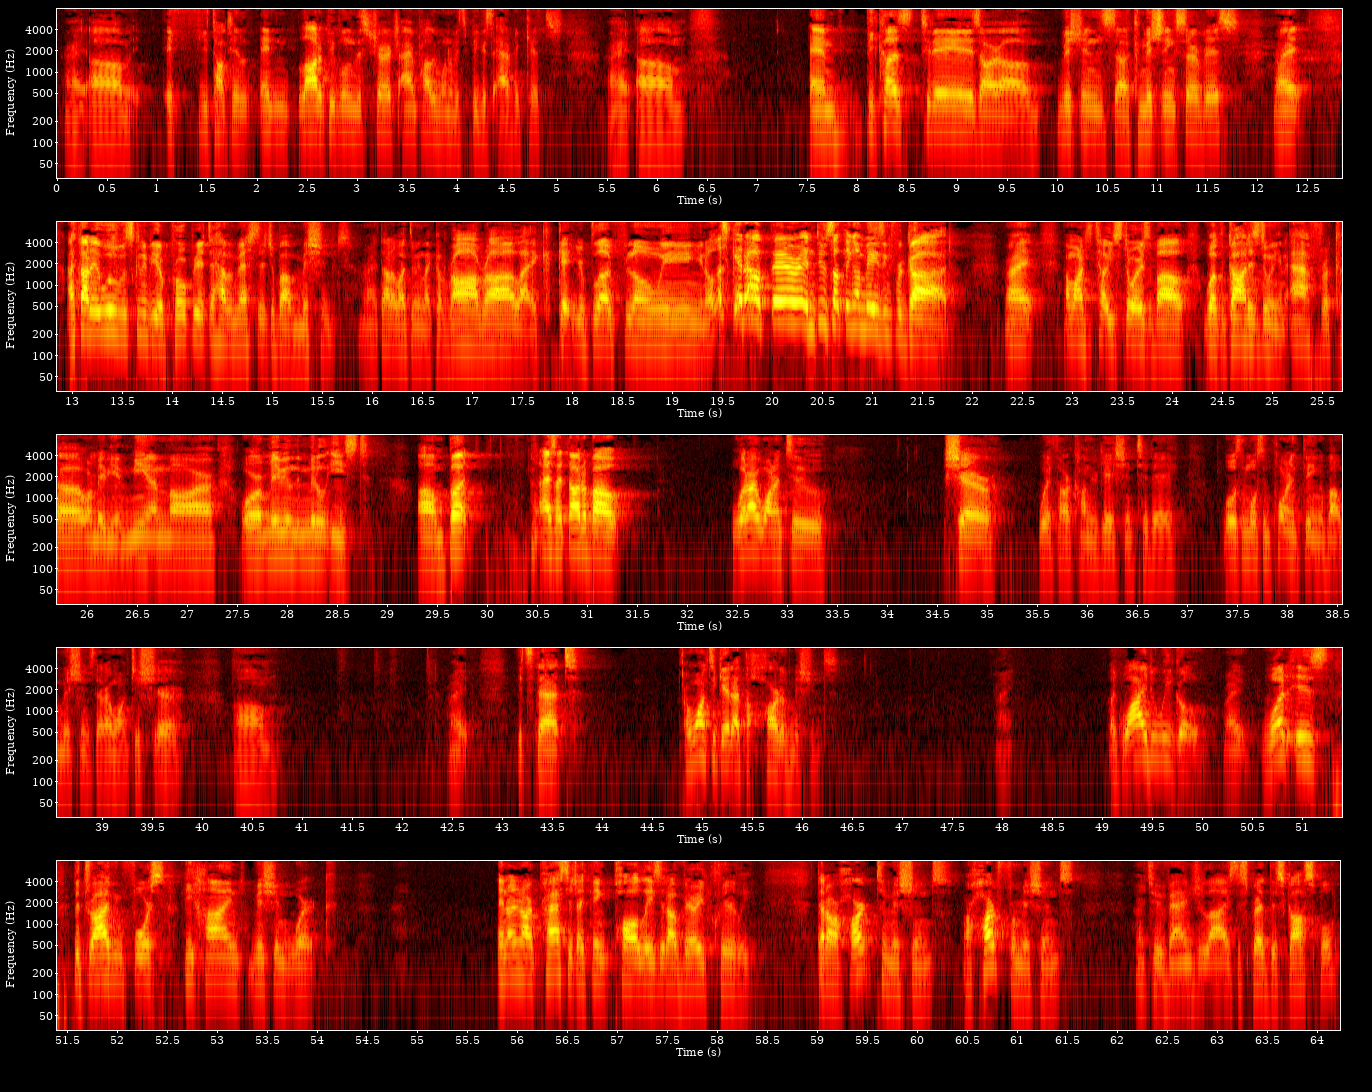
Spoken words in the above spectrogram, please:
Right? Um, if you talk to a lot of people in this church, I'm probably one of its biggest advocates. Right? Um, and because today is our uh, missions uh, commissioning service, right? I thought it was going to be appropriate to have a message about missions, right? I thought about doing like a rah rah, like get your blood flowing, you know, let's get out there and do something amazing for God, right? I wanted to tell you stories about what God is doing in Africa or maybe in Myanmar or maybe in the Middle East. Um, but as I thought about what I wanted to share with our congregation today, what was the most important thing about missions that I want to share? Um, right? It's that I want to get at the heart of missions. Right? Like, why do we go? Right? What is the driving force behind mission work? And in our passage, I think Paul lays it out very clearly that our heart to missions, our heart for missions, right, to evangelize, to spread this gospel,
